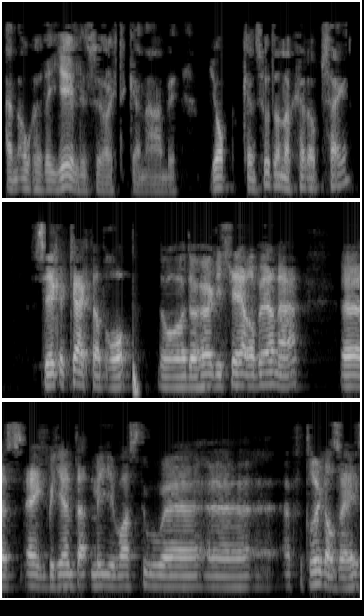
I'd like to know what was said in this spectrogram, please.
en ook een reële zorg te kunnen aanbieden. Job, kan je er nog wat op zeggen? Zeker, kijk dat erop. Door de huidige Gerben, uh, eigenlijk begint dat mee was toen, uh, uh, even terug al zei.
